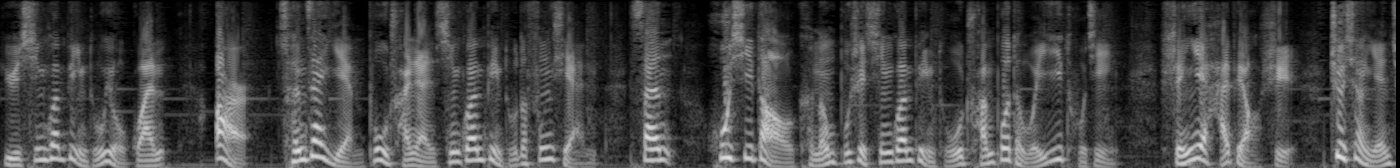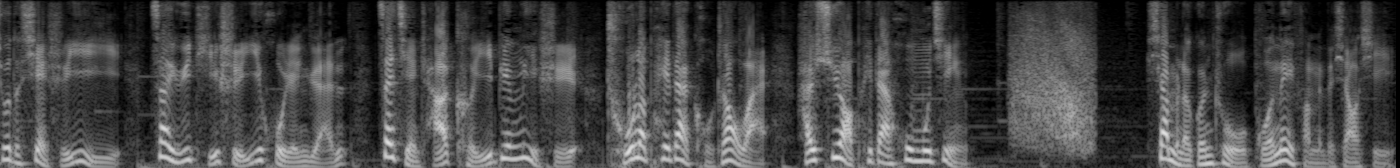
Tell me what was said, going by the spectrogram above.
与新冠病毒有关；二、存在眼部传染新冠病毒的风险；三、呼吸道可能不是新冠病毒传播的唯一途径。沈烨还表示，这项研究的现实意义在于提示医护人员在检查可疑病例时，除了佩戴口罩外，还需要佩戴护目镜。下面来关注国内方面的消息。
